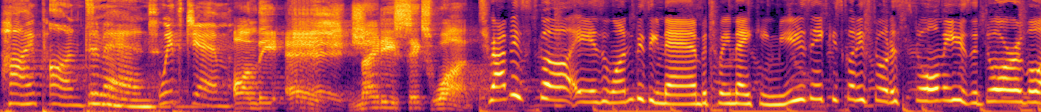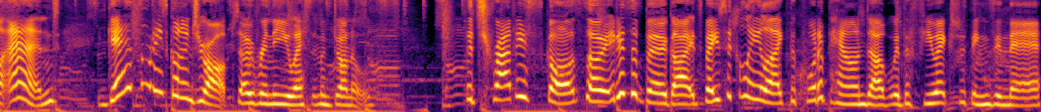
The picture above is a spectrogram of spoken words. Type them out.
Hype on demand with Gem. On the Edge 96.1. Travis Scott is one busy man between making music. He's got his daughter Stormi, who's adorable, and guess what he's gonna drop over in the US at McDonald's? The Travis Scott. So it is a burger. It's basically like the quarter pounder with a few extra things in there.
